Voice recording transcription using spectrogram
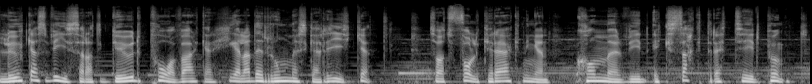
Lukas visar att Gud påverkar hela det romerska riket så att folkräkningen kommer vid exakt rätt tidpunkt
